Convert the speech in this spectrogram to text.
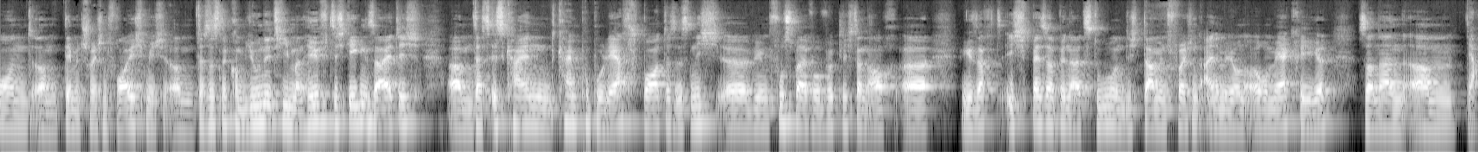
Und ähm, dementsprechend freue ich mich. Ähm, das ist eine Community, man hilft sich gegenseitig. Ähm, das ist kein, kein Populärsport, das ist nicht äh, wie im Fußball, wo wirklich dann auch, äh, wie gesagt, ich besser bin als du und ich dementsprechend eine Million Euro mehr kriege, sondern ähm, ja,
